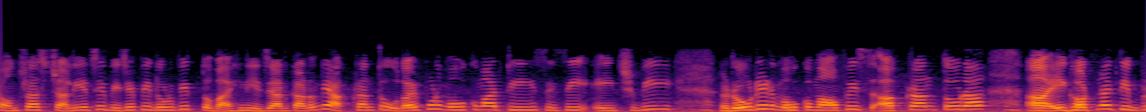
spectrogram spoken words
সন্ত্রাস চালিয়েছে বিজেপি দুর্বৃত্ত বাহিনী, যার কারণে আক্রান্ত উদয়পুর মহকুমা টিসিসি এইচবি রোডের মহকুমা অফিস আক্রান্তরা এই ঘটনায় তীব্র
